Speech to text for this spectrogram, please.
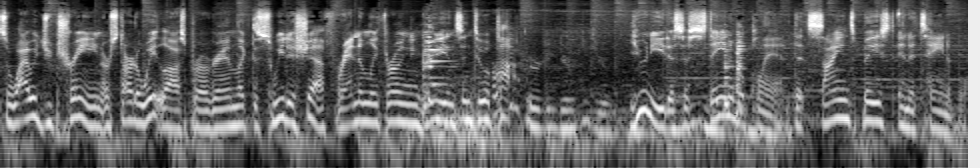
So why would you train or start a weight loss program like the Swedish chef randomly throwing ingredients into a pot? You need a sustainable plan that's science-based and attainable.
